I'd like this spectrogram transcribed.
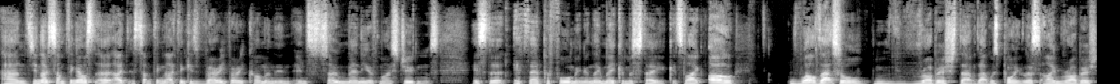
and you know, something else, uh, I, something that I think is very very common in in so many of my students is that if they're performing and they make a mistake, it's like, oh, well, that's all rubbish. That that was pointless. I'm rubbish.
